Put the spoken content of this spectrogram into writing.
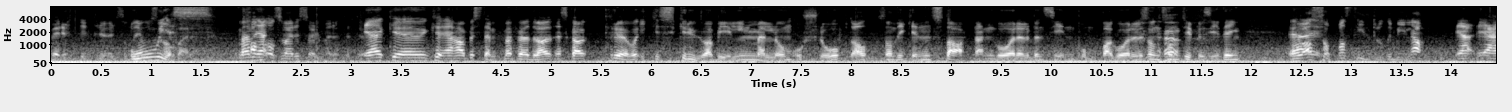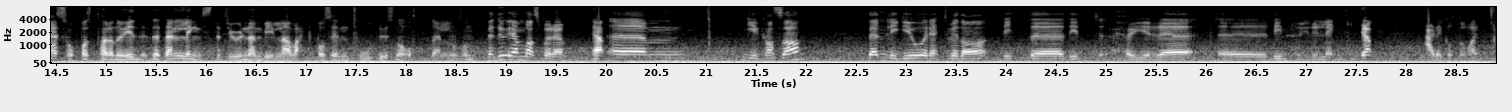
med rødt interiør. Som det Oh, yes. være. Men kan jeg- også være sølv med rødt. Jeg, jeg har bestemt meg før jeg drar. Jeg skal prøve å ikke skru av bilen mellom Oslo og Oppdal. Sånn at ikke den starteren går, eller bensinpumpa går, eller sånn, sånn typiske ting. Du har såpass tiltro til bilen, ja. jeg, jeg er såpass paranoid. Dette er den lengste turen den bilen har vært på siden 2008 eller noe sånt. Men du, jeg må bare spørre. Ja. Um, girkassa, den ligger jo rett ved da ditt, eh, ditt høyre, eh, din høyre legg. Ja. Er det godt og varmt?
